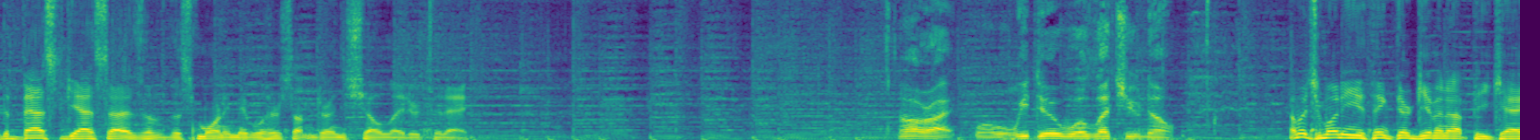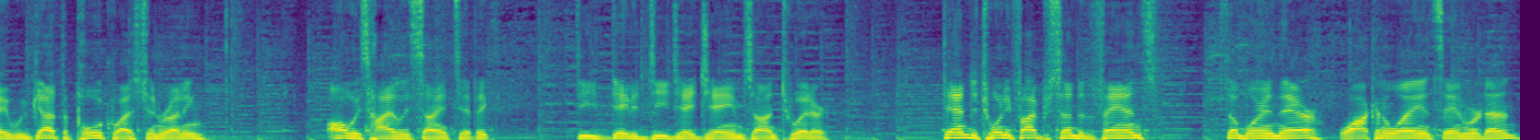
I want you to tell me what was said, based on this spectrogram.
the best guess as of this morning. Maybe we'll hear something during the show later today. All right. Well, when we do, we'll let you know. How much money do you think they're giving up, PK? We've got the poll question running. Always highly scientific. D- David DJ James on Twitter. 10 to 25% of the fans, somewhere in there, walking away and saying we're done.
